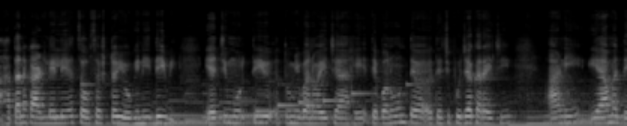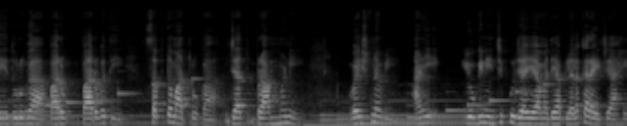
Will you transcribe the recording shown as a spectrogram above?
हाताने काढलेले चौसष्ट योगिनी देवी. याची मूर्ती तुम्ही बनवायची आहे. ते बनवून त्या त्याची पूजा करायची. आणि यामध्ये दुर्गा पार पार्वती सप्तमातृका ज्यात ब्राह्मणी वैष्णवी आणि योगिनींची पूजा यामध्ये आपल्याला करायची आहे.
